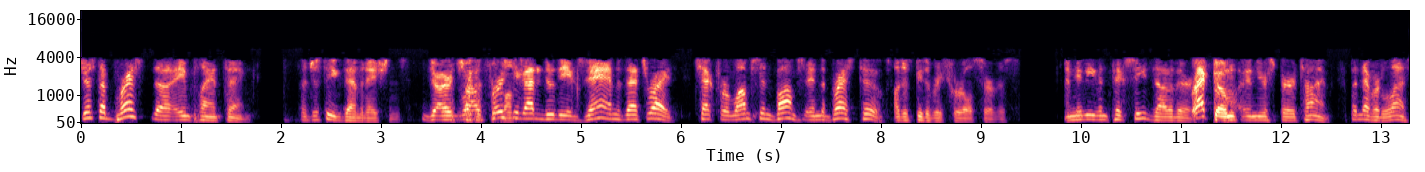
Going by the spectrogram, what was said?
Just a breast uh, implant thing. So just the examinations. Or, well, first you got to do the exams. That's right. Check for lumps and bumps in the breast too, I'll just be the referral service. and maybe even pick seeds out of there Rectum. in your spare time. But nevertheless,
